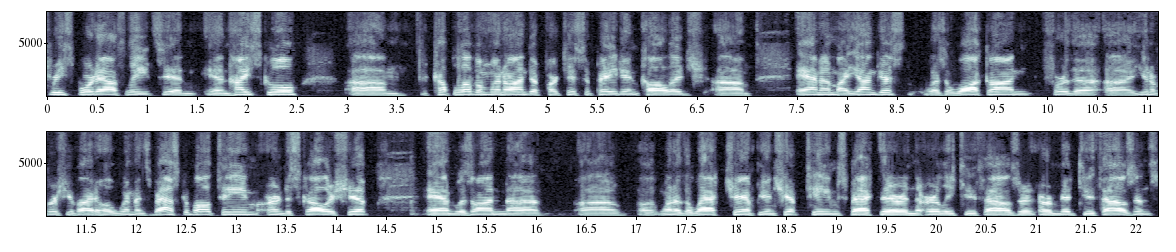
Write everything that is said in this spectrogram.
three sport athletes in in high school. Um, a couple of them went on to participate in college. Um, Anna, my youngest, was a walk on for the uh, University of Idaho women's basketball team, earned a scholarship, and was on uh, uh, uh one of the WAC championship teams back there in the early 2000s or mid 2000s.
